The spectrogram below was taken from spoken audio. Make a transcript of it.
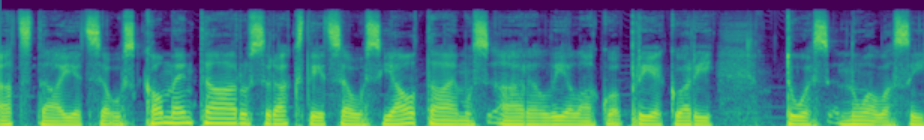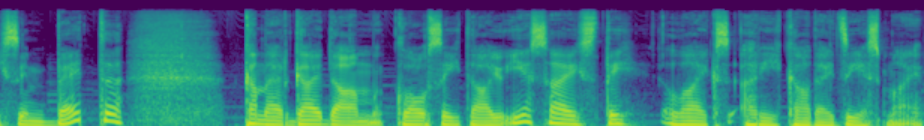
atstājiet savus komentārus, rakstiet savus jautājumus, ar lielāko prieku arī tos nolasīsim, bet kamēr gaidām klausītāju iesaisti, laiks arī kādai dziesmai.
